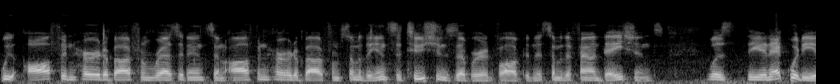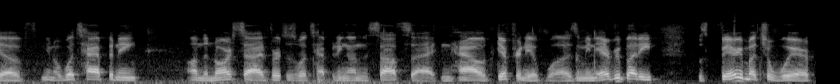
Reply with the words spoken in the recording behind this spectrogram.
we often heard about from residents and often heard about from some of the institutions that were involved in this, some of the foundations, was the inequity of you know what's happening on the north side versus what's happening on the south side and how different it was. I mean, everybody was very much aware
